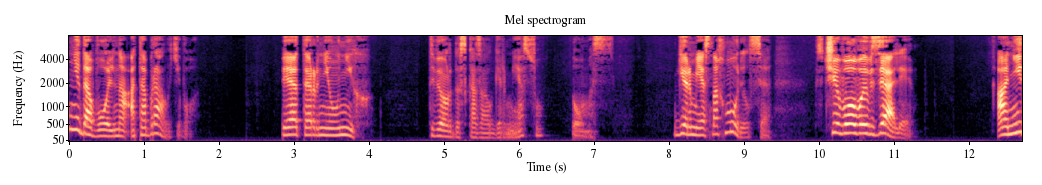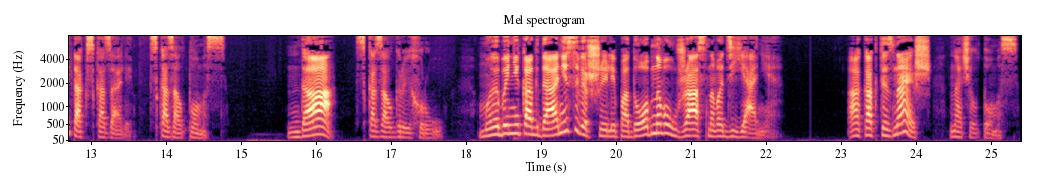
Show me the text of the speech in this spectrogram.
недовольно отобрал его. «Петр не у них», — твердо сказал Гермесу Томас. Гермес нахмурился. «С чего вы взяли?» «Они так сказали», — сказал Томас. «Да», — сказал Грейхру, — «мы бы никогда не совершили подобного ужасного деяния». «А как ты знаешь», — начал Томас,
